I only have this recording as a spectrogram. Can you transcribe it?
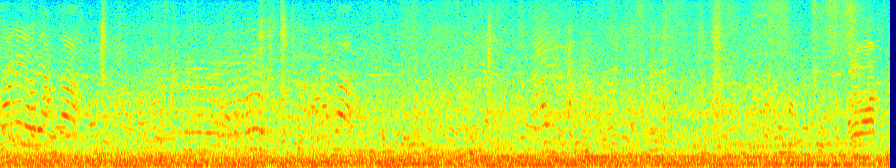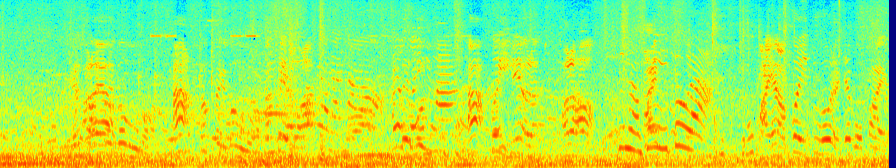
后面有两个。好了吗？好了呀。啊，刚退购物，刚退好啊。还有鲑鱼吗？啊，鲑鱼没有了。好了哈。幸好鲑鱼度了。五百哈，贵都好了，这五百了，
